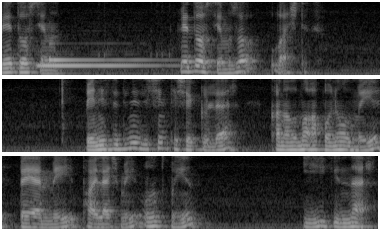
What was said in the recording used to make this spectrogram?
ve dosyamı ve dosyamıza ulaştık. Beni izlediğiniz için teşekkürler. Kanalıma abone olmayı, beğenmeyi, paylaşmayı unutmayın. İyi günler.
